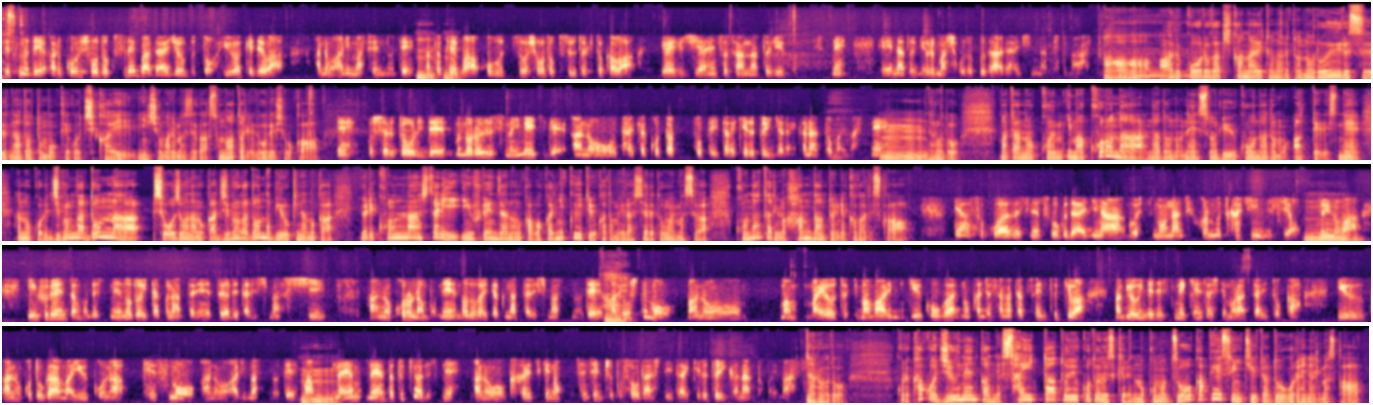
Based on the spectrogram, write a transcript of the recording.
ですので、アルコール消毒すれば大丈夫というわけではあのありませんので、まあ、例えば、汚物を消毒するときとかは、いわゆる次亜塩素酸ナトリウムですね、えー、などによるまあ消毒が大事になってきます。あアルコールが効かないとなると、ノロウイルスなどとも結構近い印象もありますが、そのあたりはどうでしょうか？えおっしゃる通りで、ノロウイルスのイメージであの対策を取っていただけるといいんじゃないかなと思いますね。うんなるほど。またあの今コロナなどのねその流行などもあってですね、あのこれ自分がどんな症状なのか、自分がどんな病気なのか、より混乱したりインフルエンザなのか分かりにくいという方もいらっしゃると思いますが、このあたりの判断というのはいかがですか？いやそこはですねすごく大事なご質問なんですけど、これ難しいんですよ。というのは、インフルエンザもですね喉痛くなったり、熱が出たりしますし、あのコロナもね、喉が痛くなったりしますので、はい、まあ、どうしてもあのまあ、迷うとき、まあ、周りに流行の患者さんがたくさんいるときは、まあ、病院でですね検査してもらったりとかいうあのことが、まあ、有効なケースもあのありますので、まあ、悩ん悩んだときはですねあのかかりつけの先生にちょっと相談していただけるといいかなと思います。なるほどこれ過去10年間で最多ということですけれども、この増加ペースについてはどうご覧になりますか？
